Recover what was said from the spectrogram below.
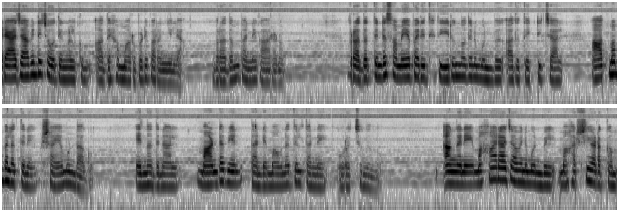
രാജാവിന്റെ ചോദ്യങ്ങൾക്കും അദ്ദേഹം മറുപടി പറഞ്ഞില്ല. വ്രതം തന്നെ കാരണം. വ്രതത്തിന്റെ സമയപരിധി തീരുന്നതിനു മുൻപ് അത് തെറ്റിച്ചാൽ ആത്മബലത്തിന് ക്ഷയമുണ്ടാകും. എന്നതിനാൽ മാണ്ഡവ്യൻ തന്റെ മൗനത്തിൽ തന്നെ ഉറച്ചു നിന്നു അങ്ങനെ മഹാരാജാവിന് മുൻപിൽ മഹർഷിയടക്കം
